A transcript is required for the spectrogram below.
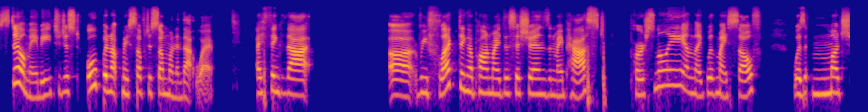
still maybe to just open up myself to someone in that way. I think that uh reflecting upon my decisions in my past personally and like with myself was much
